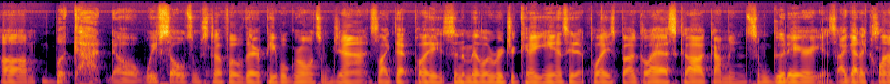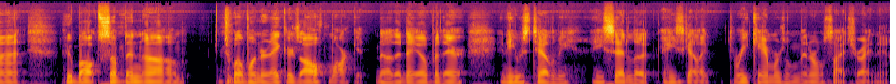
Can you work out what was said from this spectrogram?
um, but God, no, we've sold some stuff over there. People growing some giants, like that place in the middle of Richard K. Yancey, that place by Glasscock. I mean, some good areas. I got a client who bought something, um, 1,200 acres off market the other day over there. And he was telling me, he said, look, he's got like three cameras on mineral sites right now.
